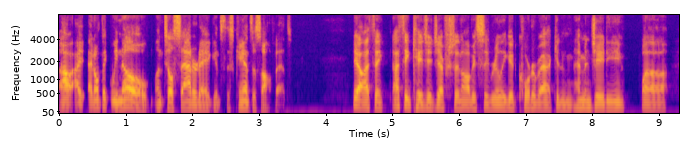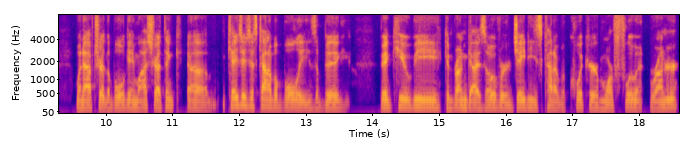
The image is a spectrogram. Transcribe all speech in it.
Uh, I, I don't think we know until Saturday against this Kansas offense. Yeah, I think I think KJ Jefferson, obviously really good quarterback, and him and JD uh, went after in the bowl game last year. I think uh, KJ's just kind of a bully. He's a big, big QB, can run guys over. JD's kind of a quicker, more fluent runner.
